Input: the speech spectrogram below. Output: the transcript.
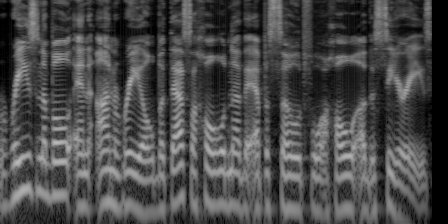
reasonable and unreal, but that's a whole nother episode for a whole other series.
